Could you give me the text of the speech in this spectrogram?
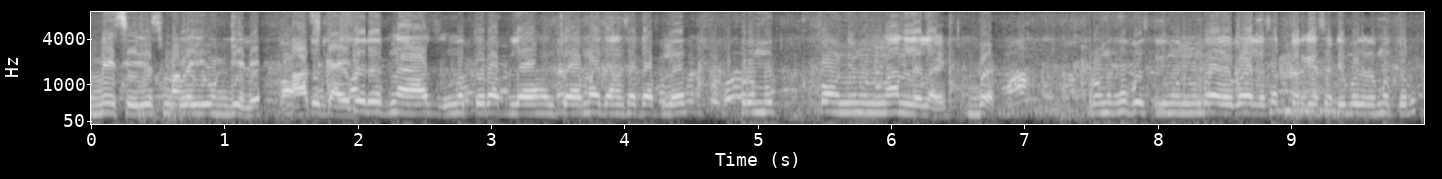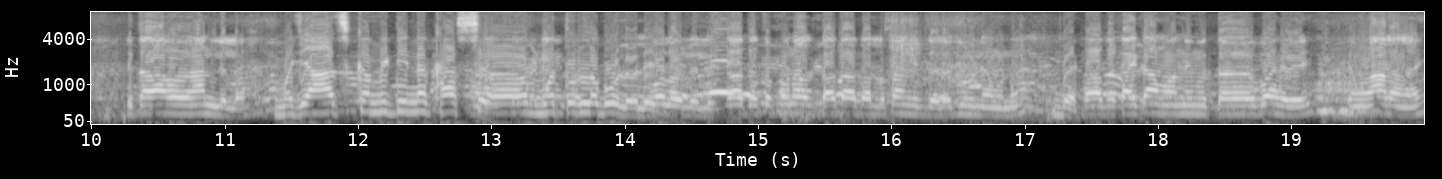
मेसेजेस मला येऊन गेले. आज काय? शर्यत नाही. आज मग तर आपल्या ह्यांच्या मैदानासाठी आपलं प्रमुख पाहुणे म्हणून आणलेलं आहे. बर. प्रमुख उपस्थिती म्हणून बाय- बायला सत्कार घ्यायसाठी मथुर इथं आ- आणलेलं आहे. म्हणजे आज कमिटीनं खास अं, मथुरला बोलवले बोलावलेलं. दादाचा फोन आला दादाला सांगितलेलं घेऊन या म्हणून. बर. दादा काय कामानिमित्त बाहेर आहे त्यामुळे आला नाही.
